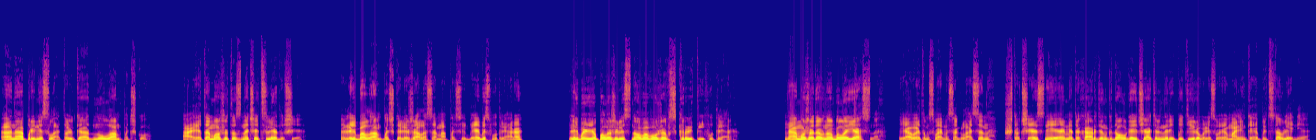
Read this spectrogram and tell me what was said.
Она принесла только одну лампочку. А это может означать следующее. Либо лампочка лежала сама по себе, без футляра, либо ее положили снова в уже вскрытый футляр. Нам уже давно было ясно, я в этом с вами согласен, что Честни, Эммет и Хардинг долго и тщательно репетировали свое маленькое представление.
